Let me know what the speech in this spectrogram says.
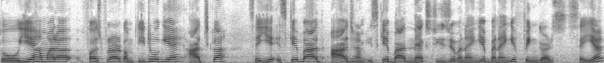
तो ये हमारा फ़र्स्ट फ्लावर कंप्लीट हो गया है आज का, सही है? इसके बाद, आज हम, इसके बाद नेक्स्ट चीज़ जो बनाएँगे बनाएँगे फिंगर्स सही है?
